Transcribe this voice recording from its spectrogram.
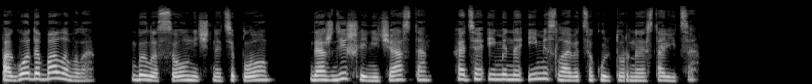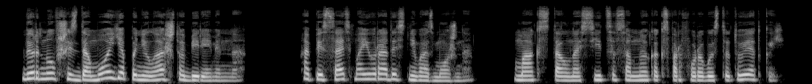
Погода баловала. Было солнечно, тепло, дожди шли нечасто, хотя именно ими славится культурная столица. Вернувшись домой, я поняла, что беременна. Описать мою радость невозможно. Макс стал носиться со мной, как с фарфоровой статуэткой.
